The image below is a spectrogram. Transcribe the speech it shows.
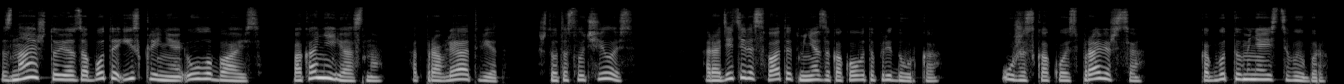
Знаю, что ее забота искренняя, и улыбаюсь. Пока не ясно. Отправляю ответ. Что-то случилось? Родители сватают меня за какого-то придурка. Ужас какой, справишься? Как будто у меня есть выбор.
